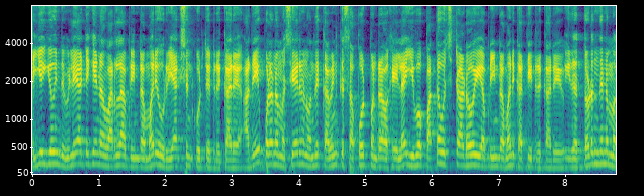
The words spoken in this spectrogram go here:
ஐயோ இந்த விளையாட்டுக்கே நான் வரல அப்படின்ற மாதிரி ஒரு ரியாக்ஷன் கொடுத்துட்டு இருக்காரு. அதே போல நம்ம சேரன் வந்து கவினுக்கு சப்போர்ட் பண்ற வகையில இவ பத்த வச்சுட்டாடோ அப்படின்ற மாதிரி கத்திட்டு இருக்காரு. இதை தொடர்ந்து நம்ம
